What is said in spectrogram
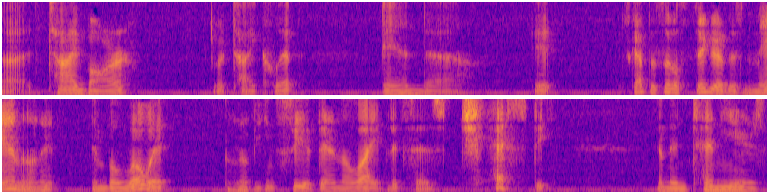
uh, tie bar or tie clip, and uh, it it's got this little figure of this man on it, and below it, I don't know if you can see it there in the light, but it says Chesty, and then 10 years.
